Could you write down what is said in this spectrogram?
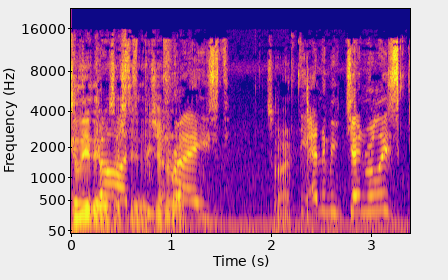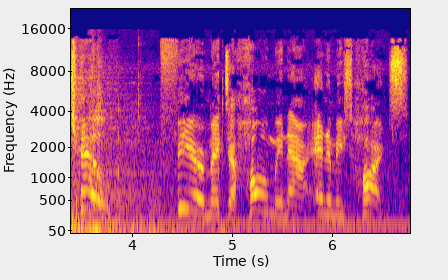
auxiliary there was actually the general. Sorry. The enemy general is killed! Fear makes a home in our enemies' hearts.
